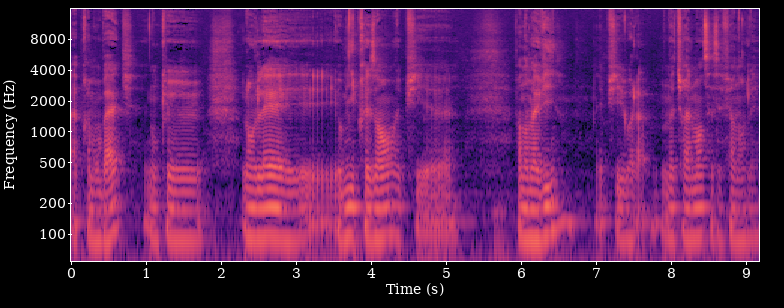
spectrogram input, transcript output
après mon bac. Donc, euh, l'anglais est, est omniprésent et puis, euh, enfin, dans ma vie. Et puis voilà, naturellement, ça s'est fait en anglais.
